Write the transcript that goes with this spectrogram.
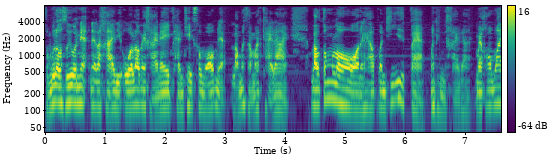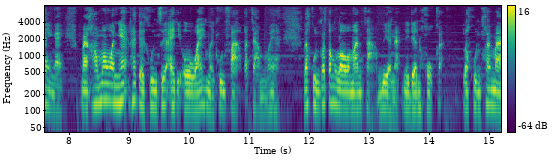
สมมุติเราซื้อวันเนี้ยในราคา IDO เราไปขายใน Pancake Swap เนี่ยเราไม่สามารถขายได้ เราต้องรอนะครับวันที่ 28 มันถึงขายได้ หมายความว่ายังไง หมายความว่าวันเนี้ยถ้าเกิดคุณซื้อ IDO ไว้เหมือนคุณฝากประจำไว้อะแล้วคุณก็ต้องรอประมาณ 3 เดือนอะในเดือน 6อะแล้วคุณค่อยมา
